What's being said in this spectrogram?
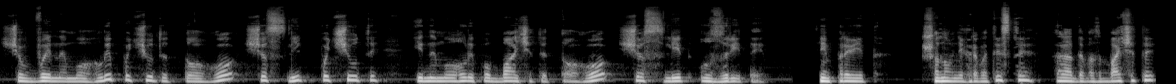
щоб ви не могли почути того, що слід почути, і не могли побачити того, що слід узріти. Всім привіт, шановні герметисти, радий вас бачити.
